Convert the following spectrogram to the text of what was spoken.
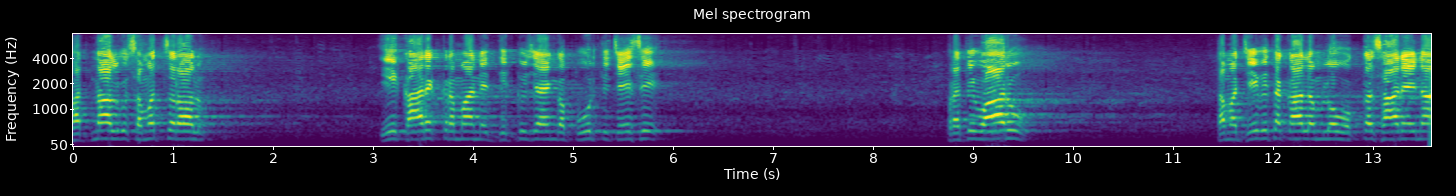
పద్నాలుగు సంవత్సరాలు ఈ కార్యక్రమాన్ని దిగ్విజయంగా పూర్తి చేసి ప్రతి వారు తమ జీవిత కాలంలో ఒక్కసారైనా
